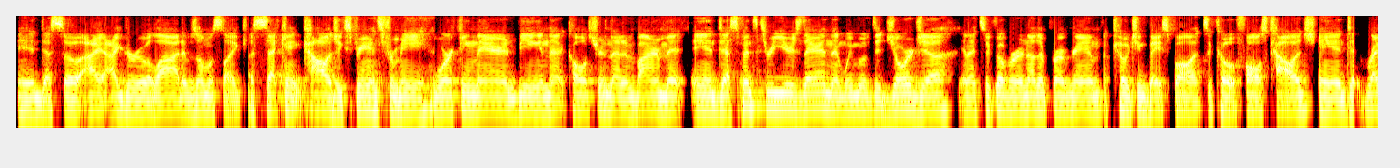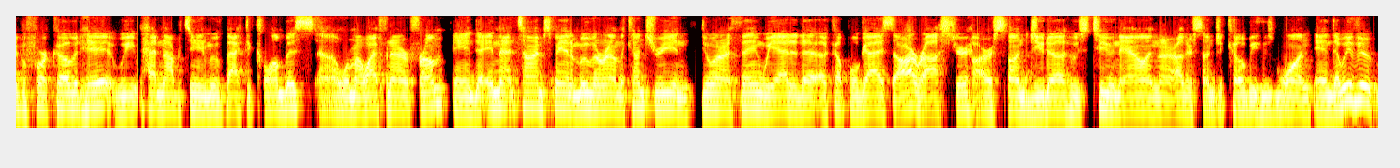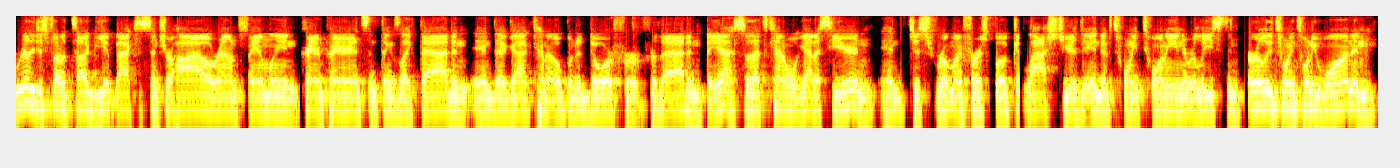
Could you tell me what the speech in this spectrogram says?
and uh, so I, I, grew a lot. It was almost like a second college experience for me working there and being in that culture and that environment. And uh, spent three years there. And then we moved to Georgia and I took over another program coaching baseball at Toccoa Falls College. And right before COVID hit, we had an opportunity to move back to Columbus, uh, where my wife and I are from. And uh, in that time span of moving around the country and doing our thing, we added a, a couple guys to our roster. Our son Judah, who's two now, and our other son Jacoby, who's one. And uh, we've really just felt a tug to get back to Central Ohio around family family and grandparents and things like that. And, and uh, God kind of opened a door for, for that. And uh, yeah, so that's kind of what got us here and, and just wrote my first book last year at the end of 2020 and it released in early 2021 and,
